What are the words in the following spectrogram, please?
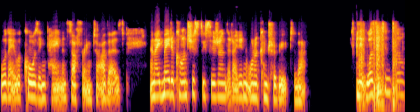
or they were causing pain and suffering to others. And I'd made a conscious decision that I didn't want to contribute to that. And it wasn't until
